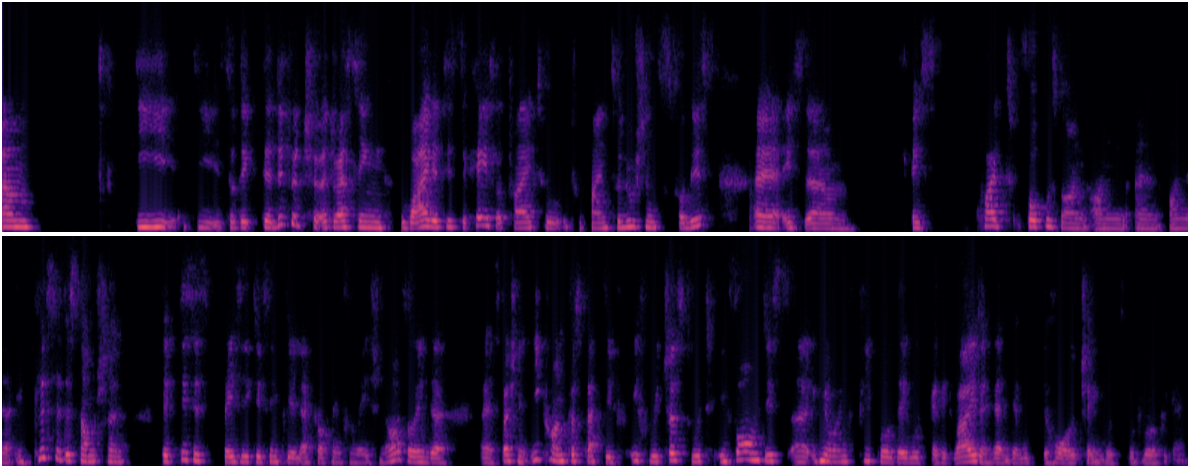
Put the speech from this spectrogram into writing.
Um, the, the, so the, the literature addressing why that is the case or try to, to find solutions for this uh, is, um, is quite focused on, on, on, on an implicit assumption that this is basically simply a lack of information. Also in the, uh, especially in econ perspective, if we just would inform these uh, ignorant people, they would get it right and then would, the whole chain would, would work again.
